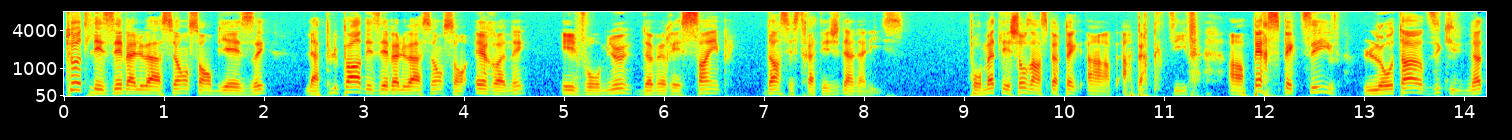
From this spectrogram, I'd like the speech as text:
Toutes les évaluations sont biaisées. La plupart des évaluations sont erronées et il vaut mieux demeurer simple dans ses stratégies d'analyse. Pour mettre les choses en, perspective, perspective, l'auteur dit qu'il note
